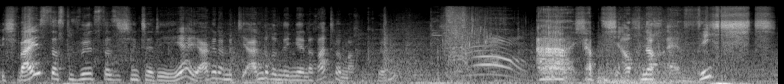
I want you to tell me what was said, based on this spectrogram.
Ich weiß, dass du willst, dass ich hinter dir herjage, damit die anderen den Generator machen können. Ah, ich habe dich auch noch erwischt.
